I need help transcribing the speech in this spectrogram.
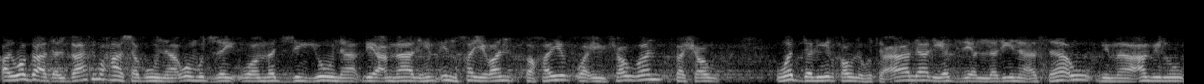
قال وبعد البعث محاسبون ومجزي ومجزيون بأعمالهم إن خيرا فخير وإن شرا فشر. والدليل قوله تعالى ليجزي الذين أساءوا بما عملوا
